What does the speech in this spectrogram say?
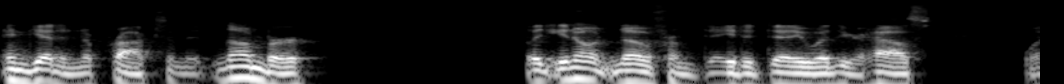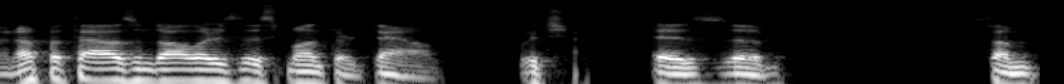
and get an approximate number, but you don't know from day to day whether your house went up a thousand dollars this month or down. Which, as uh, some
